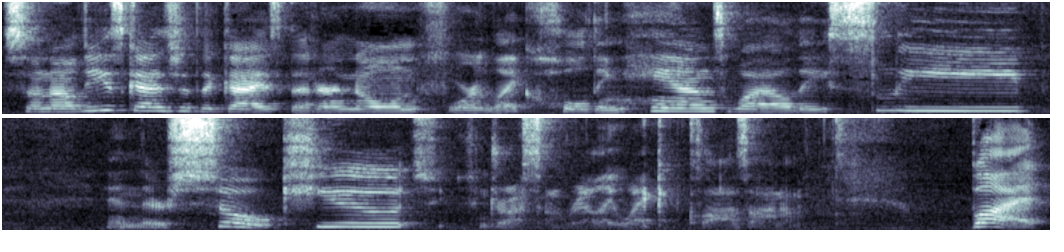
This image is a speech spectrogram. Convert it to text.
So now these guys are the guys that are known for like holding hands while they sleep and they're so cute. So you can draw some really wicked claws on them. But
